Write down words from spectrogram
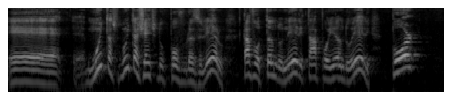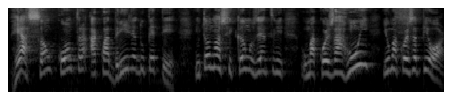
é, é muita, muita gente do povo brasileiro está votando nele, está apoiando ele por reação contra a quadrilha do PT. Então nós ficamos entre uma coisa ruim e uma coisa pior.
